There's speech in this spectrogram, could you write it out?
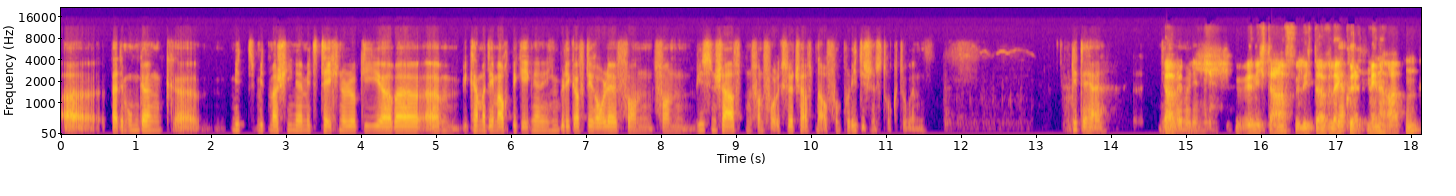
äh, bei dem Umgang äh, mit, mit Maschine, mit Technologie, aber ähm, wie kann man dem auch begegnen im Hinblick auf die Rolle von, von Wissenschaften, von Volkswirtschaften, auch von politischen Strukturen? Bitte, Herr ja, wenn ich, wenn ich darf, will ich da vielleicht ja. kurz einhaken.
